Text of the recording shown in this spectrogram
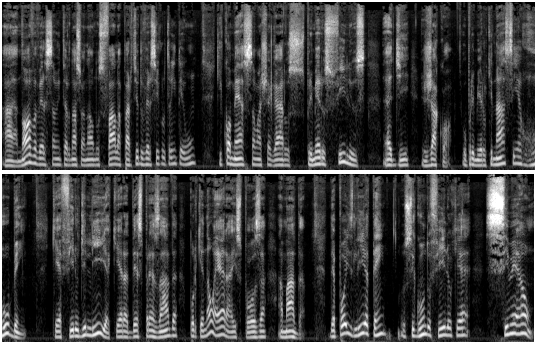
a nova versão internacional nos fala a partir do versículo 31 que começam a chegar os primeiros filhos eh, de Jacó. O primeiro que nasce é Ruben, que é filho de Lia, que era desprezada porque não era a esposa amada. Depois Lia tem o segundo filho, que é Simeão.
